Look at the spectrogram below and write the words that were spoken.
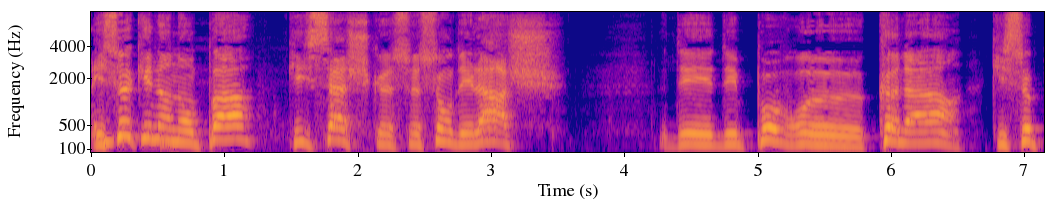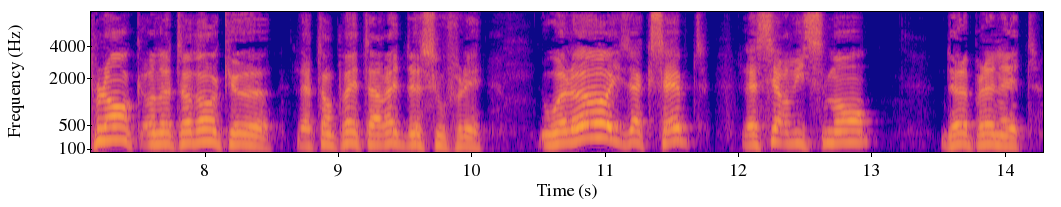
Et ceux qui n'en ont pas, qu'ils sachent que ce sont des lâches, des, des pauvres connards qui se planquent en attendant que la tempête arrête de souffler. Ou alors ils acceptent l'asservissement de la planète.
